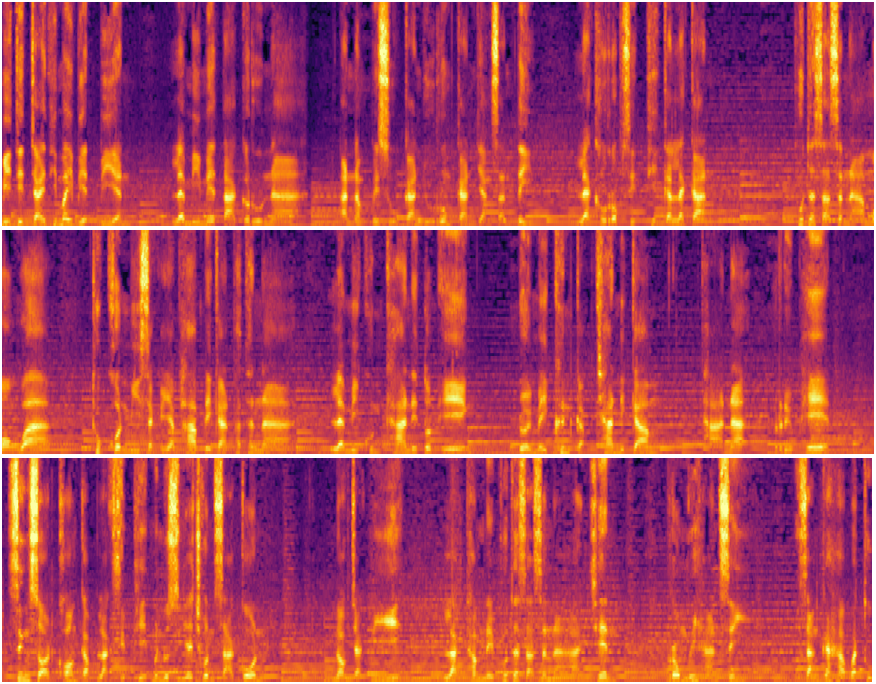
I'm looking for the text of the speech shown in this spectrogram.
มีจิตใจที่ไม่เบียดเบียน และมีเมตตากรุณา อันนำไปสู่การอยู่ร่วมกันอย่างสันติ และเคารพสิทธิกันและกัน พุทธศาสนามองว่า ทุกคนมีศักยภาพในการพัฒนา และมีคุณค่าในตนเอง โดยไม่ขึ้นกับชาติกรรม ฐานะหรือเพศ ซึ่งสอดคล้องกับหลักสิทธิมนุษยชนสากล นอกจากนี้ หลักธรรมในพุทธศาสนา เช่น พรหมวิหาร 4 สังฆาวัตถุ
